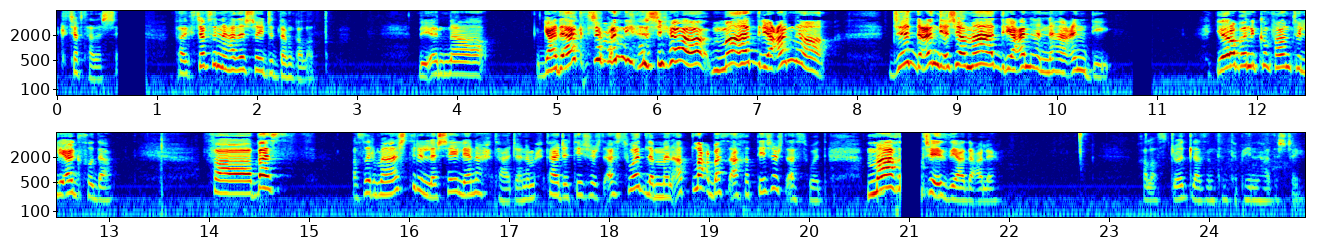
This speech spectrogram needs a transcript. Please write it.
اكتشفت هذا الشيء. فاكتشفت إن هذا الشيء جدا غلط. لأن قاعدة أكتشف عندي أشياء ما أدري عنها. جد عندي أشياء ما أدري عنها إنها عندي. يا رب أنكم فهمتوا اللي أقصده. فبس. أصير ما أشتري إلا الشيء اللي أنا أحتاجه. أنا محتاجة تي شيرت أسود لما أطلع بس آخذ تي شيرت أسود. ما أخذ شيء زيادة عليه. خلاص جد لازم تنتبهين لهذا الشيء.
